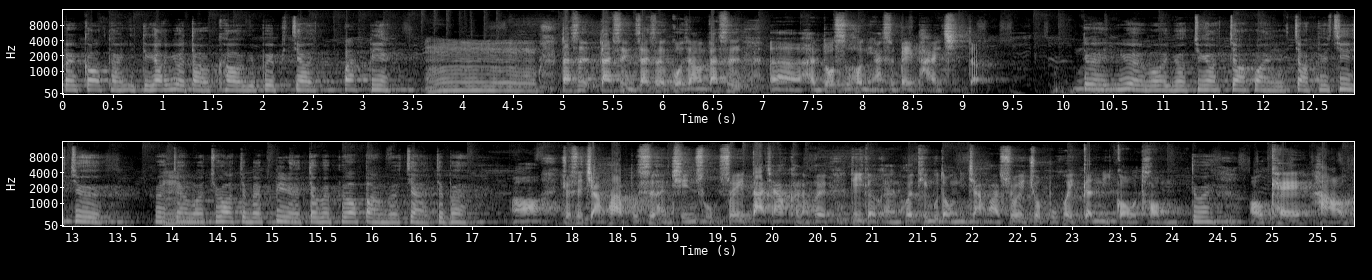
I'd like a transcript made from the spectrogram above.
分沟通一定要越到靠越会比较方便。嗯，但是但是你在这个过程当中，但是呃，很多时候你还是被排挤的。对，因为我有就要交换也讲不进去，或者我说怎么别人都会不要帮我讲，对吧？哦，就是讲话不是很清楚，所以大家可能会第一个可能会听不懂你讲话，所以就不会跟你沟通。对，OK，好，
